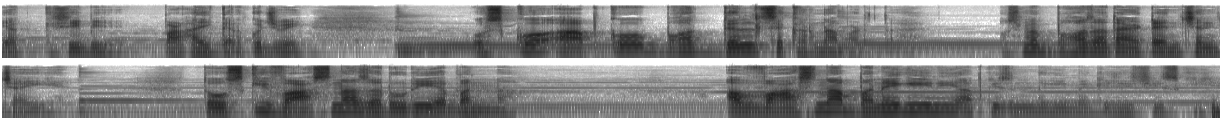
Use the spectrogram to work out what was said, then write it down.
या किसी भी पढ़ाई कर कुछ भी उसको आपको बहुत दिल से करना पड़ता है। उसमें बहुत ज़्यादा अटेंशन चाहिए। तो उसकी वासना ज़रूरी है बनना। अब वासना बनेगी ही नहीं आपकी ज़िंदगी में किसी चीज़ की।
